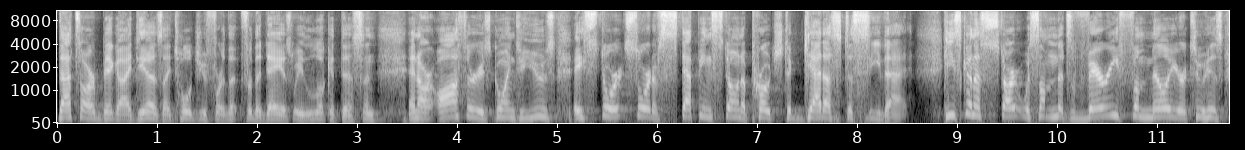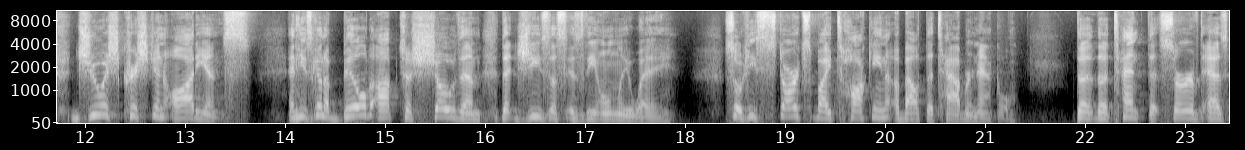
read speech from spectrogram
That's our big idea, as I told you for the, for the day as we look at this. And, and our author is going to use a sort, sort of stepping stone approach to get us to see that. He's going to start with something that's very familiar to his Jewish Christian audience. And he's going to build up to show them that Jesus is the only way. So he starts by talking about the tabernacle the, the tent that served as,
